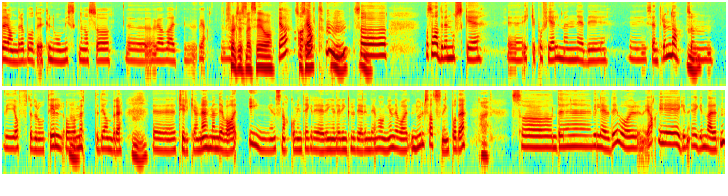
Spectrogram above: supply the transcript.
hverandre både økonomisk, men også eh, ved å være Følelsesmessig og ja, sosialt. Ja, mm, Mm. Så, og så hadde vi en moské, eh, ikke på fjell, men nede i sentrum, da, som vi ofte dro til og Mm. møtte de andre Mm. eh, tyrkerne. Men det var ingen snakk om integrering eller inkludering den gangen. Det var null satsing på det. Nei. Så det, vi levde i vår, ja, i egen, egen verden,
